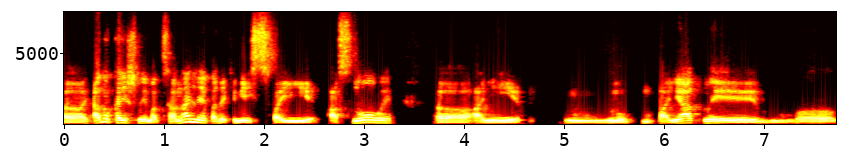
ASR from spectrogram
Э, оно, конечно, эмоциональное, под этим есть свои основы, э, они ну, понятны, э,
